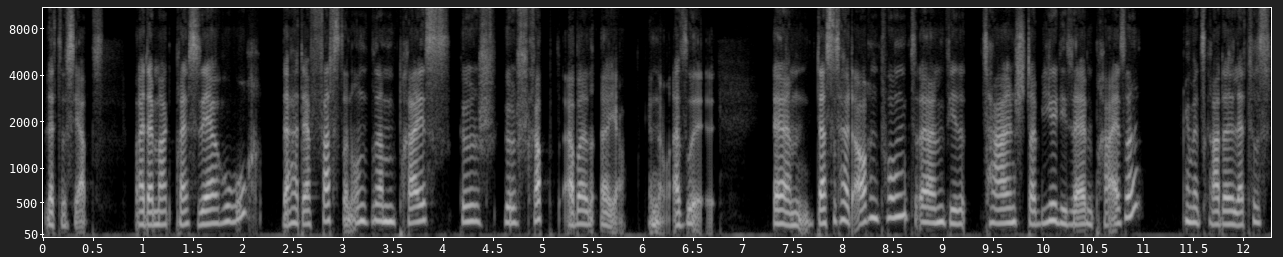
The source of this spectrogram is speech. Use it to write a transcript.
letztes Jahr war der Marktpreis sehr hoch. Da hat er fast an unserem Preis gesch geschraubt, aber äh, ja, genau. Also äh, ähm, das ist halt auch ein Punkt. Ähm, wir zahlen stabil dieselben Preise. Wir haben jetzt gerade letztes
